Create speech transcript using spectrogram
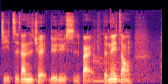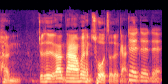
极致，但是却屡屡失败的那种，很就是让大家会很挫折的感觉。对对对。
